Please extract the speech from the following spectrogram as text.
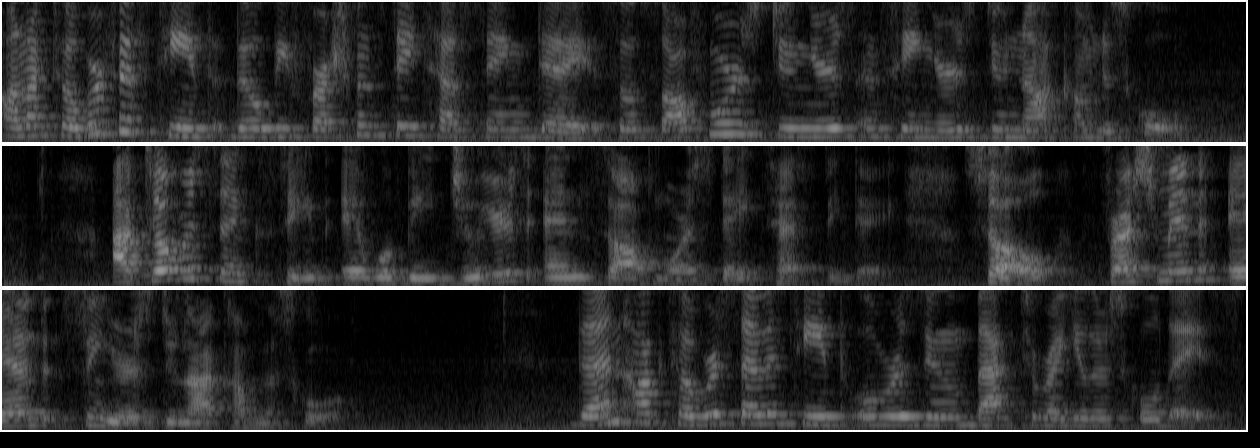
On October 15th, there will be freshman state testing day, so sophomores, juniors, and seniors do not come to school. October 16th, it will be juniors and sophomore state testing day. So, freshmen and seniors do not come to school. Then, October 17th, we'll resume back to regular school days.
